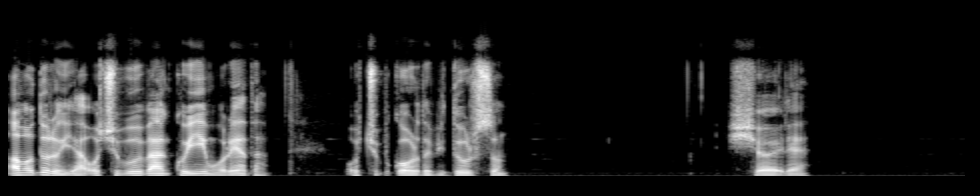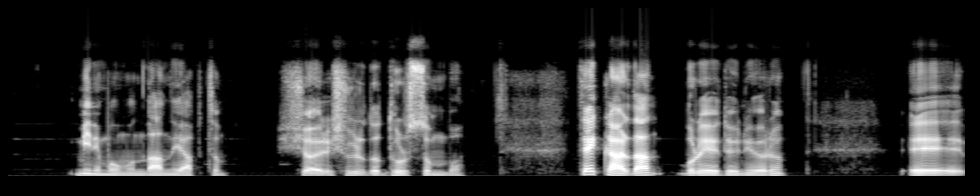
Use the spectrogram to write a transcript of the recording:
Ama durun ya o çubuğu ben koyayım oraya da. O çubuk orada bir dursun. Şöyle. Minimumundan yaptım. Şöyle şurada dursun bu. Tekrardan buraya dönüyorum. Ee,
